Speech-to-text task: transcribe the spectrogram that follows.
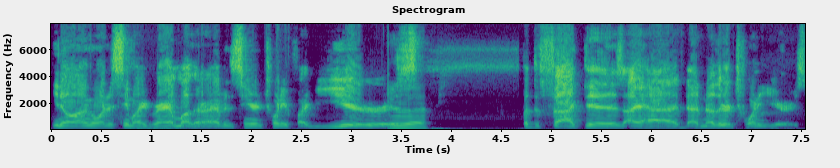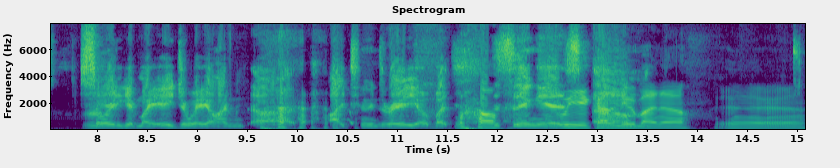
you know, I'm going to see my grandmother. I haven't seen her in 25 years. Yeah. But the fact is, I had another 20 years. Mm. Sorry to give my age away on uh, iTunes radio, but well, the thing is, we kind of knew um, by now. Yeah.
